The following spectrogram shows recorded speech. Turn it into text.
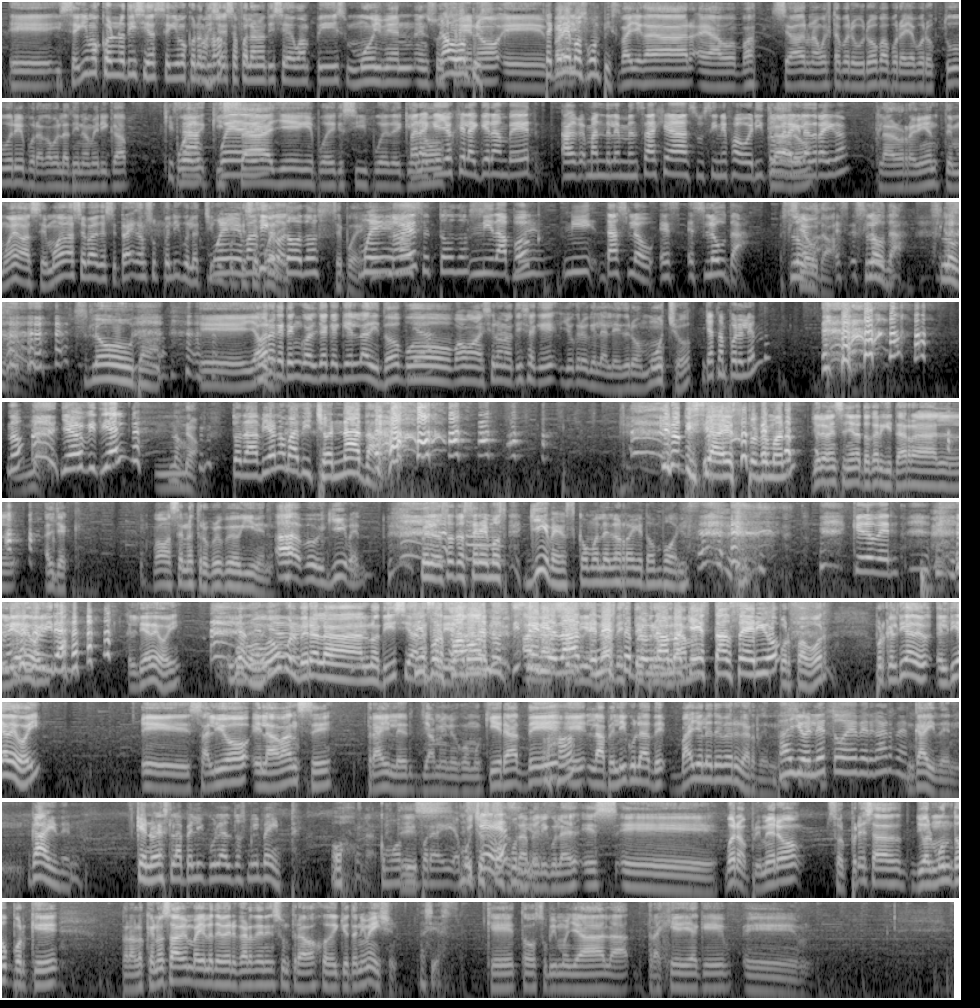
Eh, y seguimos con noticias, seguimos con noticias. Ajá. Esa fue la noticia de One Piece, muy bien en su One estreno. Eh, Te queremos, One Piece. Va a llegar, eh, a- va- se va a dar una vuelta por Europa, por allá por octubre, por acá por Latinoamérica. Quizá puede, quizá puede. llegue, puede que sí, puede que Para no. aquellos que la quieran ver, mándenle mensaje a su cine favorito para que la traiga. Claro, reviente, muévase, muévase para que se traigan sus películas, chicos. porque se puede. todos. Se puede. No es todos. ni da pok Mué- ni da slow, es slow da. Slow da. Es Slow slow da. da. Slow da. Slow da. Eh, y ahora que tengo al Jack aquí al ladito, puedo, vamos a decir una noticia que yo creo que le alegró mucho. ¿Ya están pololeando? ¿No? No. ¿Ya es oficial? No. No. Todavía no me ha dicho nada. ¿Qué noticia es, Pepe Manu? Yo le voy a enseñar a tocar guitarra al, al Jack. Vamos a hacer nuestro propio Given. Ah, Given. Pero nosotros seremos Givens, como el de los Reggaeton Boys. Quiero ver. El día de hoy. El día de hoy. El día de hoy. ¿Podemos volver a la noticia? a Sí, la por seriedad? favor, la seriedad en seriedad este, de programa, que es tan serio. Por favor. Porque el día de, el día de hoy eh, salió el avance, tráiler, llámelo como quiera, de eh, la película de Violet Evergarden. Violeto Evergarden. Gaiden. Gaiden, que no es la película del 2020. Ojo, Claro, como vi es- por ahí. a ¿Y Muchos qué es? Esta confundidos. película es, es, eh, bueno, primero sorpresa dio al mundo porque para los que no saben, Violet Evergarden es un trabajo de Kyoto Animation, Así es. que todos supimos ya la tragedia que eh,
